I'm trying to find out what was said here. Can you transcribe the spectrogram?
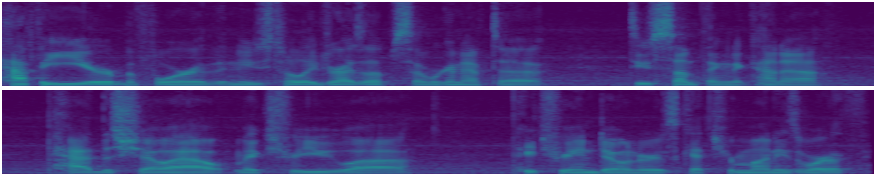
half a year before the news totally dries up. So we're going to have to do something to kind of pad the show out, make sure you uh, Patreon donors get your money's worth.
